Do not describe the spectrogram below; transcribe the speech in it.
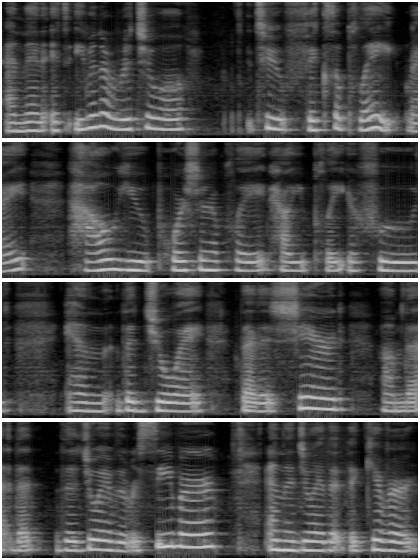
And then it's even a ritual to fix a plate, right? How you portion a plate, how you plate your food, and the joy that is shared, um, that, that the joy of the receiver and the joy that the giver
